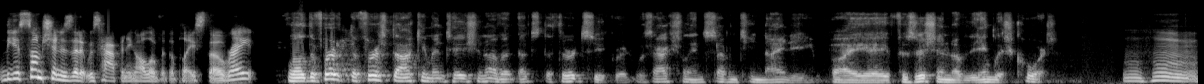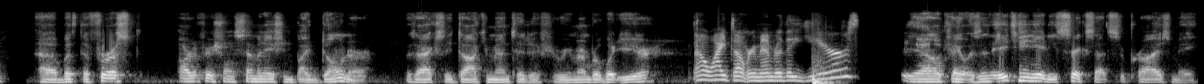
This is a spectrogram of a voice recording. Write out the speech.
the assumption is that it was happening all over the place, though, right? Well, the first the first documentation of it, that's the third secret, was actually in 1790 by a physician of the English court. Hmm. Uh, but the first artificial insemination by donor was actually documented, if you remember what year. Oh, I don't remember the years. Yeah, okay. It was in 1886. That surprised me.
